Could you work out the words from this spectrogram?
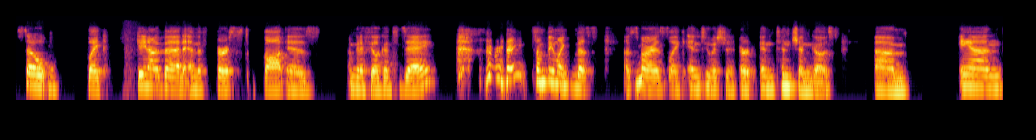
so like getting out of bed and the first thought is i'm going to feel good today right? Something like this as mm-hmm. far as like intuition or intention goes. Um and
